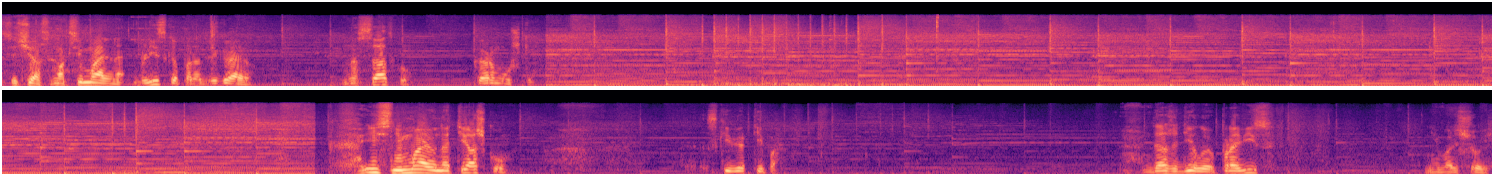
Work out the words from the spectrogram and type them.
Сейчас максимально близко продвигаю насадку кормушки. И снимаю натяжку с кивертипа. Даже делаю провис небольшой.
